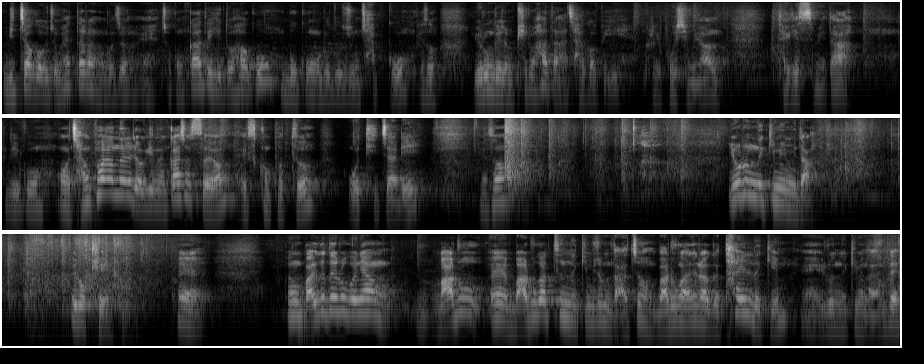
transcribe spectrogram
밑작업을 좀 했다라는 거죠. 예, 조금 까대기도 하고 목공으로도 좀 잡고. 그래서 이런 게 좀 필요하다 작업이. 그렇게 보시면 되겠습니다. 그리고 어, 장판을 여기는 까셨어요. 엑스컴포트 5T짜리. 그래서 이런 느낌입니다. 이렇게 예. 그냥 말 그대로 그냥 마루, 예, 마루 같은 느낌이 좀 나죠. 마루가 아니라 그 타일 느낌, 예, 이런 느낌이 나는데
